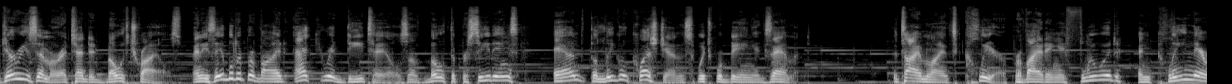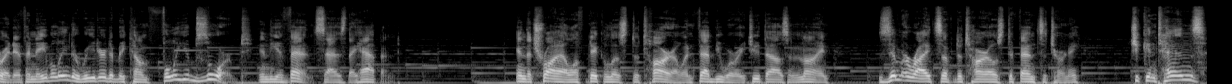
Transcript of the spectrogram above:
Gary Zimmer attended both trials, and he's able to provide accurate details of both the proceedings and the legal questions which were being examined. The timeline's clear, providing a fluid and clean narrative enabling the reader to become fully absorbed in the events as they happened. In the trial of Nicholas Notaro in February 2009, Zimmer writes of Notaro's defense attorney, she contends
